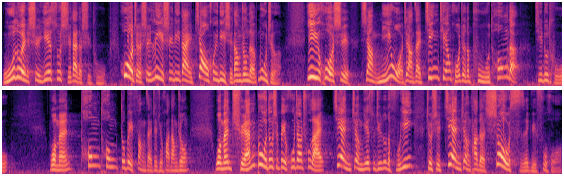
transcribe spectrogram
无论是耶稣时代的使徒，或者是历世历代教会历史当中的牧者，亦或是像你我这样在今天活着的普通的基督徒，我们通通都被放在这句话当中。我们全部都是被呼召出来见证耶稣基督的福音，就是见证他的受死与复活。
